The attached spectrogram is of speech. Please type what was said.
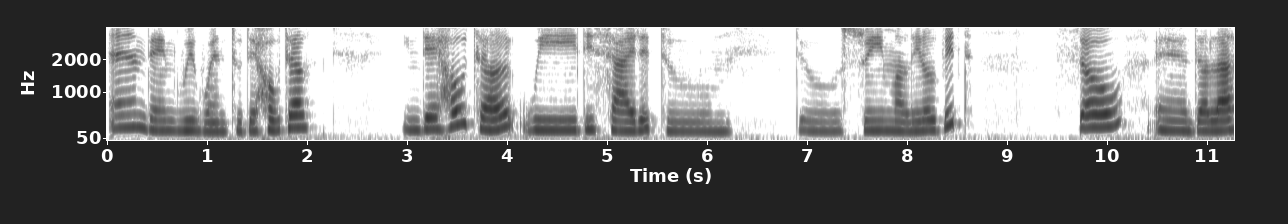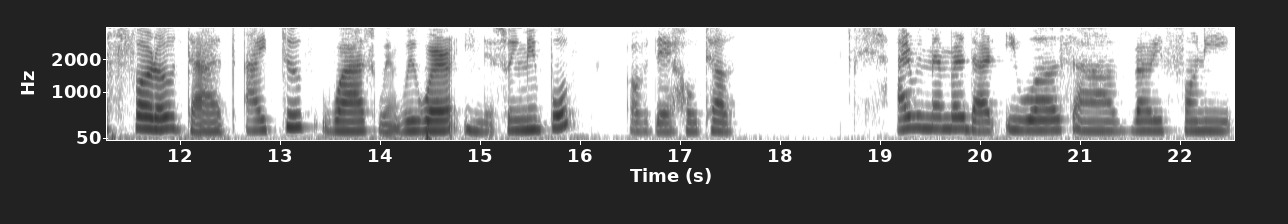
and then we went to the hotel. In the hotel, we decided to to swim a little bit. So uh, the last photo that I took was when we were in the swimming pool of the hotel. I remember that it was a very funny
